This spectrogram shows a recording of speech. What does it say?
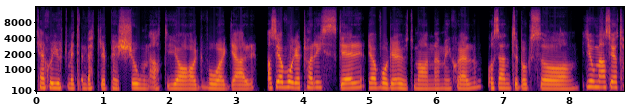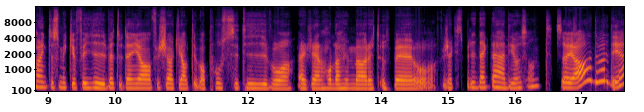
kanske gjort mig till en bättre person att jag vågar, alltså jag vågar ta risker, jag vågar utmana mig själv och sen typ också, jo men alltså jag tar inte så mycket för givet utan jag försöker alltid vara positiv och verkligen hålla humöret uppe och försöker sprida glädje och sånt. Så ja, det var det.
